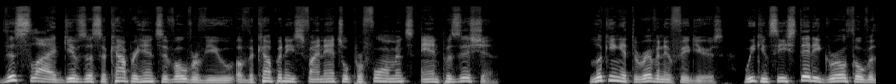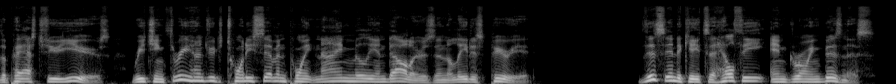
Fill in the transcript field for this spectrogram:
This slide gives us a comprehensive overview of the company's financial performance and position. Looking at the revenue figures, we can see steady growth over the past few years, reaching $327.9 million in the latest period. This indicates a healthy and growing business.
